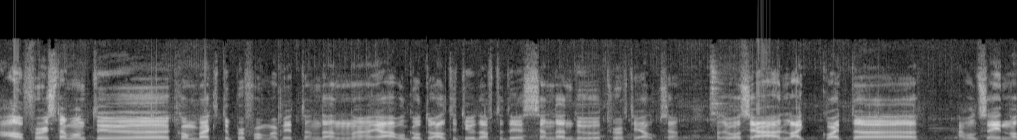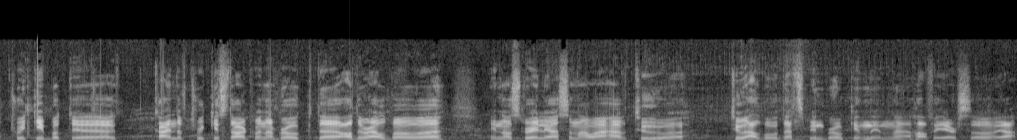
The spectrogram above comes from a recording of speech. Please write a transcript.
Oh, first I want to uh, come back to perform a bit, and then uh, yeah, I will go to altitude after this, and then do Tour of the Alps. Yeah, but it was yeah like quite uh, I will say not tricky, but uh, kind of tricky start when I broke the other elbow uh, in Australia. So now I have two uh, two elbow that's been broken in half a year. So yeah,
